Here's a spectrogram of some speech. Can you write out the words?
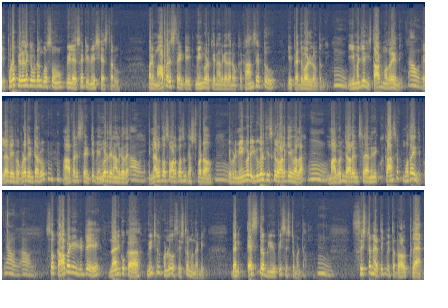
ఎప్పుడో పిల్లలకి ఇవ్వడం కోసం వీళ్ళు ఎసెట్ ఇన్వెస్ట్ చేస్తారు. మరి మా పరిస్థితి ఏంటి? మేము కూడా తినాలి కదా అని ఒక కాన్సెప్ట్ ఈ పెద్దవాళ్ళు ఉంటుంది. ఈ మధ్య ఈ థాట్ మొదలైంది. పిల్లలు రేపు ఎప్పుడో తింటారు. మా పరిస్థితి ఏంటి? మేము కూడా తినాలి కదా. ఇన్నాళ్ళ కోసం వాళ్ళ కోసం కష్టపడ్డాం. ఇప్పుడు మేము కూడా ఇవి కూడా తీసుకెళ్ళి వాళ్ళకే ఇవ్వాలా? మా గురించి ఆలోచించాలి అనేది కాన్సెప్ట్ మొదలైంది ఇప్పుడు. సో కాబట్టి ఏంటంటే దానికి ఒక మ్యూచువల్ ఫండ్లో సిస్టమ్ ఉందండి. దాని ఎస్డబ్ల్యూపి సిస్టమ్ అంటాం. Systematic withdrawal plan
